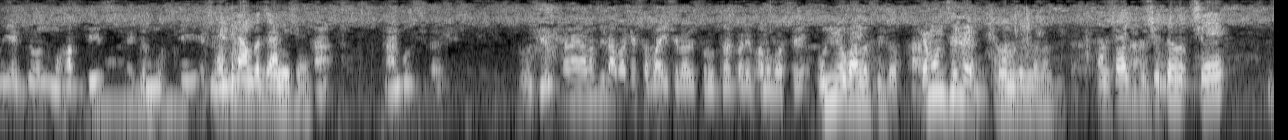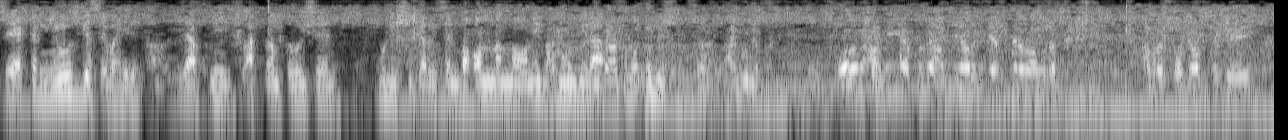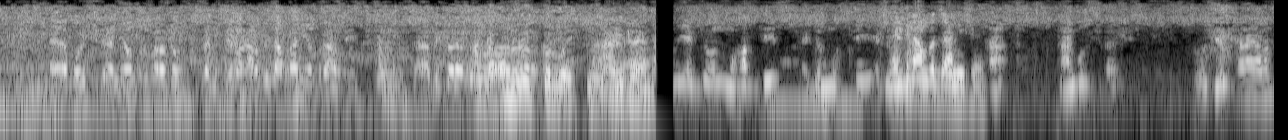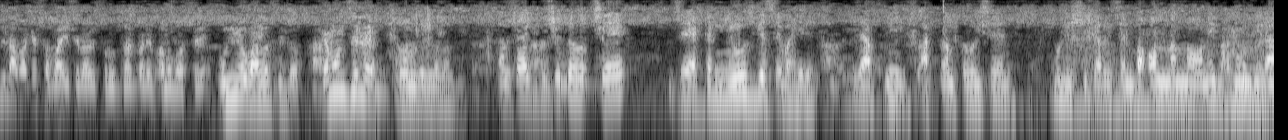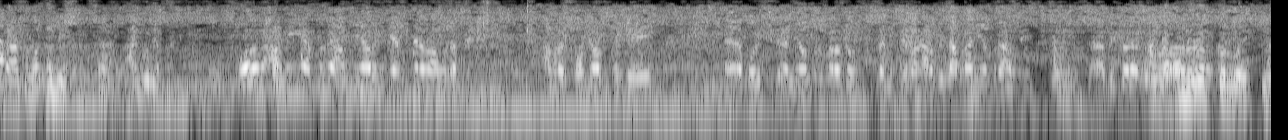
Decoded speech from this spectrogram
আমি একজন মহাদ্দিস একজন মুফতি একজন আমরা জানি স্যার। হ্যাঁ আমি বলছি তো জেলখানায় আলহামদুলিল্লাহ আমাকে সবাই সেভাবে শ্রদ্ধা করে ভালোবাসে। উনিও ভালো ছিল। হ্যাঁ। কেমন ছিলেন? আলহামদুলিল্লাহ। কারণ সাহেব বিষয়টা হচ্ছে যে একটা নিউজ গেছে বাইরে যে আপনি আক্রান্ত হয়েছেন গুলির শিকার হয়েছেন বা অন্যান্য অনেক বন্দিরা আমি বলি আপনাকে বরং আমি আসলে আমি আর মামুন আছে। আমরা সকাল থেকে পরিস্থিতিটা নিয়ন্ত্রণ করার চেষ্টা করছি এবং আলহামদুলিল্লাহ আমরা নিয়ন্ত্রণে আছি। ভিতরে আমরা অনুরোধ করব একটু। একজন মহাদ্দিস একজন মুফতি একজন আমরা জানি হ্যাঁ আমি বলছি তো জেলখানায় আলহামদুলিল্লাহ আমাকে সবাই সেভাবে শ্রদ্ধা করে ভালোবাসে। উনিও ভালো ছিল। হ্যাঁ। কেমন ছিলেন? আলহামদুলিল্লাহ কারণ সাহেব বিষয়টা হচ্ছে যে একটা নিউজ গেছে বাইরে যে আপনি আক্রান্ত হয়েছেন গুলির শিকার হয়েছেন বা অন্যান্য অনেক বন্দিরা পুলিশ আমি বলি বরং আমি আসলে আমি আর ইয়াসিনের মামুন আছে। আমরা সকাল থেকে পরিস্থিতিটা নিয়ন্ত্রণ করার জন্য চেষ্টা করছি এবং আরও আমরা নিয়ন্ত্রণ আছি। ভিতরে আমরা অনুরোধ করব একটু।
